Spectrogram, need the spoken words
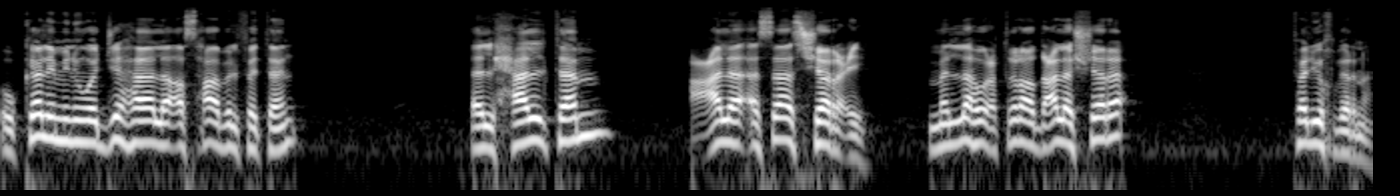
وكلمة نوجهها لأصحاب الفتن. الحل تم على أساس شرعي. من له اعتراض على الشرع فليخبرنا.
